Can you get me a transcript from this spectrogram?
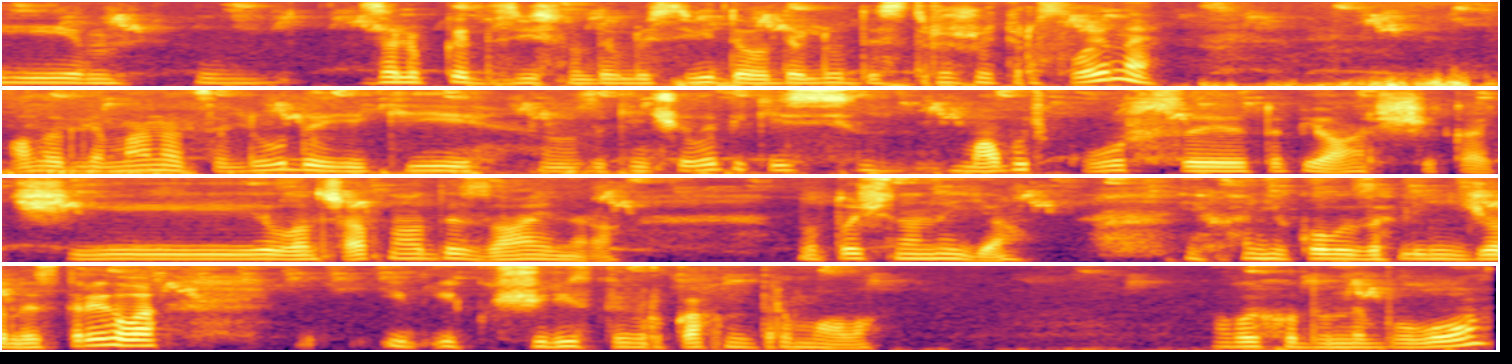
І залюбки, звісно, дивлюсь відео, де люди стрижуть рослини. Але для мене це люди, які ну, закінчили б якісь, мабуть, курси топіарщика чи ландшафтного дизайнера. Ну точно не я. Я ніколи взагалі нічого не стригла і і кущорізки в руках не тримала. Виходу не було.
